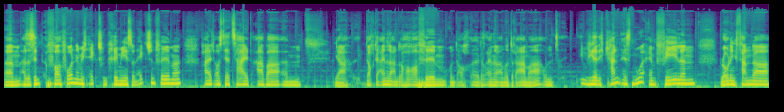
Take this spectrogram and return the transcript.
Ähm, also es sind vor, vornehmlich Action-Krimis und Actionfilme halt aus der Zeit, aber ähm, ja, doch der ein oder andere Horrorfilm und auch äh, das eine oder andere Drama. Und wie gesagt, ich kann es nur empfehlen. Rolling Thunder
